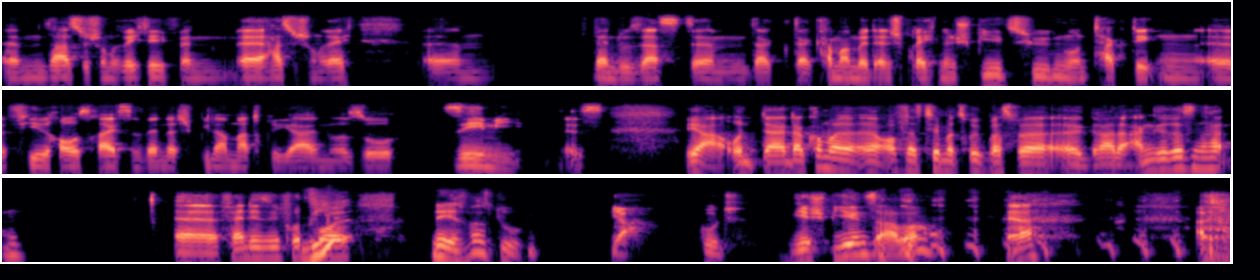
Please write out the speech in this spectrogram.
ähm, da hast du schon richtig, wenn äh, hast du schon recht, ähm, wenn du sagst, ähm, da, da kann man mit entsprechenden Spielzügen und Taktiken äh, viel rausreißen, wenn das Spielermaterial nur so semi ist. Ja, und da, da kommen wir äh, auf das Thema zurück, was wir äh, gerade angerissen hatten. Äh, Fantasy Football. Wir? Nee, das warst du. Ja, gut. Wir spielen es aber. ja. Also,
